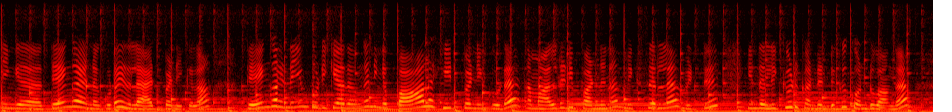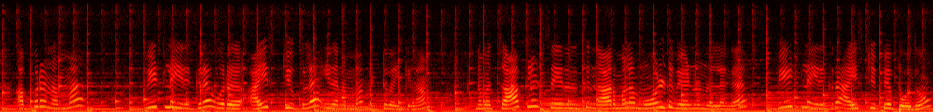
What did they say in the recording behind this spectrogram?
நீங்கள் தேங்காய் எண்ணெய் கூட இதில் ஆட் பண்ணிக்கலாம். தேங்காய் எண்ணெயும் பிடிக்காதவங்க நீங்கள் பாலை ஹீட் பண்ணி கூட நம்ம ஆல்ரெடி பண்ணின மிக்சரில் விட்டு இந்த லிக்விட் கண்டென்ட்டுக்கு கொண்டு வாங்க. அப்புறம் நம்ம வீட்டில் இருக்கிற ஒரு ஐஸ் டியூப்பில் இதை நம்ம விட்டு வைக்கலாம். நம்ம சாக்லேட் செய்கிறதுக்கு நார்மலாக மோல்டு வேணும்னு இல்லைங்க. வீட்டில் இருக்கிற ஐஸ் டியூப்பே போதும்.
